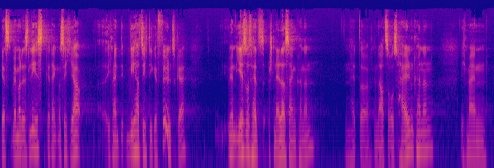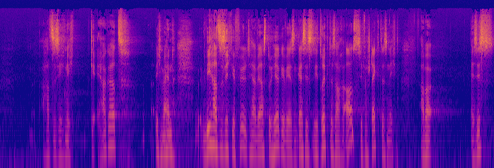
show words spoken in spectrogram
Jetzt, wenn man das liest, denkt man sich, ja, ich meine, wie hat sich die gefüllt? Gell? Wenn Jesus hätte schneller sein können, dann hätte er den Lazarus heilen können. Ich meine, hat sie sich nicht geärgert? Ich meine, wie hat sie sich gefühlt? Herr, wärst du hier gewesen? Gell? Sie, sie drückt es auch aus, sie versteckt es nicht. Aber es ist,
